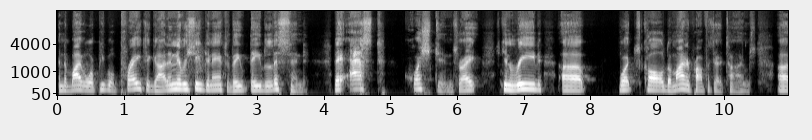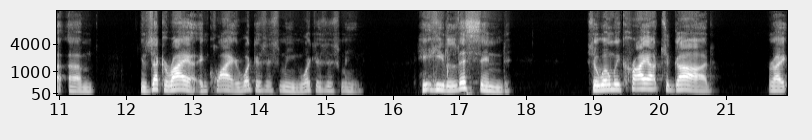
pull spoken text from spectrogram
in the Bible where people pray to God and they received an answer? They they listened, they asked questions, right? You can read uh, what's called the minor prophets at times. Uh, um, Zechariah inquired, What does this mean? What does this mean? He, he listened. So when we cry out to God, right,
